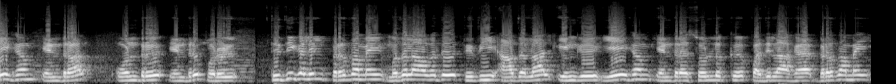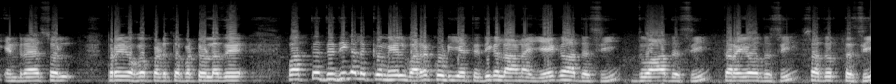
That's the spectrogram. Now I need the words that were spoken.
ஏகம் என்றால் ஒன்று என்று பொருள். திதிகளில் பிரதமை முதலாவது திதி ஆதலால் இங்கு ஏகம் என்ற சொல்லுக்கு பதிலாக பிரதமை என்ற சொல் பிரயோகப்படுத்தப்பட்டுள்ளது. பத்து திதிகளுக்கு மேல் வரக்கூடிய திதிகளான ஏகாதசி துவாதசி திரையோதசி சதுர்த்தசி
